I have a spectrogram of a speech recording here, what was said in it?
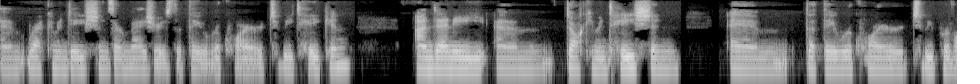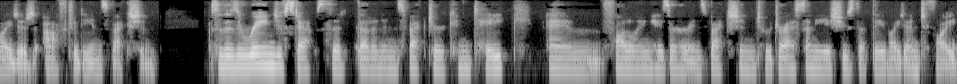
um, recommendations or measures that they require to be taken and any um, documentation um, that they require to be provided after the inspection. So there's a range of steps that, that an inspector can take um, following his or her inspection to address any issues that they've identified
